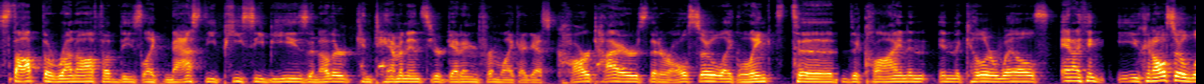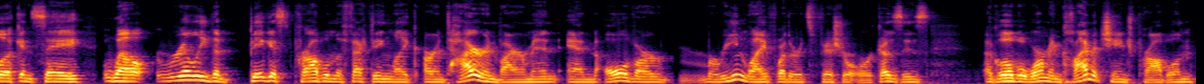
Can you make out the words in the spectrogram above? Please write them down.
stop the runoff of these like nasty PCBs and other contaminants you're getting from like I guess car tires that are also like linked to decline in in the killer whales. And I think you can also look and say, well, really the biggest problem affecting like our entire environment and all of our marine life whether it's fish or orcas is a global warming climate change problem.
